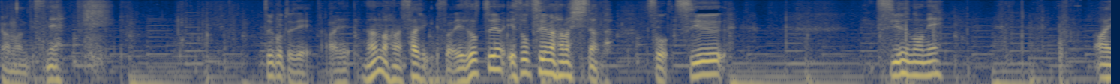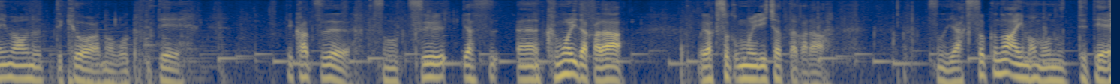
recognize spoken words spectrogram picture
我慢ですね。ということであれ何の話最初そうエゾ梅雨エゾ梅雨の話したんだ。そう梅雨梅雨のね合間を縫って今日は登っててでかつその梅雨やす、えー、曇りだからお約束も入れちゃったからその約束の合間も塗ってて。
